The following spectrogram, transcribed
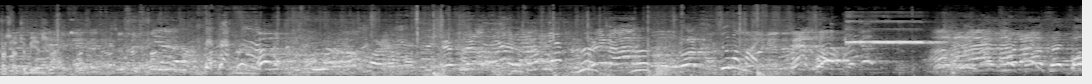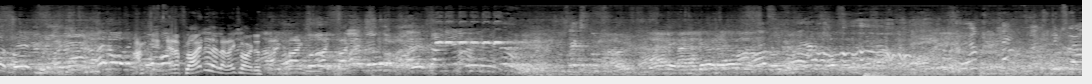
Kom så, Tobias. Super der fløjtet, eller er der ikke fløjtet? Det kører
